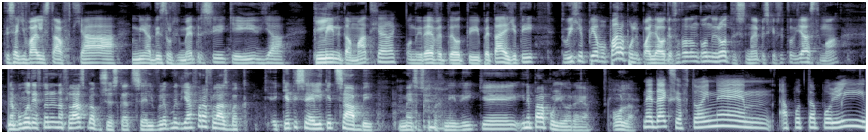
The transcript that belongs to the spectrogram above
Της έχει βάλει στα αυτιά μια αντίστροφη μέτρηση και η ίδια κλείνει τα μάτια, ονειρεύεται ότι πετάει γιατί του είχε πει από πάρα πολύ παλιά ότι αυτό θα ήταν το όνειρό της, να επισκεφτεί το διάστημα. Να πούμε ότι αυτό είναι ένα flashback ουσιαστικά της Έλλη. Βλέπουμε διάφορα flashback και της Έλλη και της Άμπη μέσα στο παιχνίδι και είναι πάρα πολύ ωραία. Όλα. Ναι, εντάξει, αυτό είναι μ, από τα πολύ,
